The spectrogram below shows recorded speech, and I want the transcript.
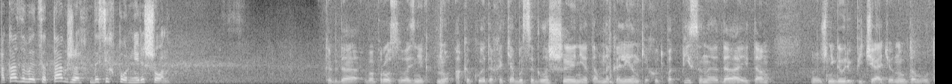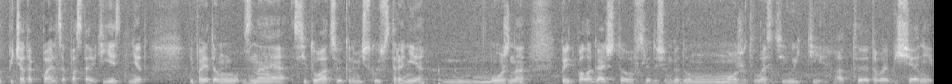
оказывается также до сих пор не решен когда вопрос возник, ну а какое-то хотя бы соглашение там на коленке хоть подписанное, да, и там ну, уж не говорю печатью, ну там вот отпечаток пальца поставить есть, нет. И поэтому, зная ситуацию экономическую в стране, можно предполагать, что в следующем году может власти уйти от этого обещания.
